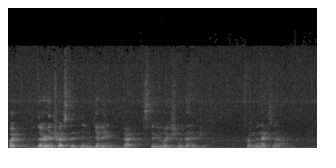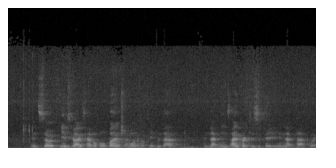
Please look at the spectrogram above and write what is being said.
But they're interested in getting that stimulation of energy from the next neuron. And so if these guys have a whole bunch, I want to hook into that. And that means I'm participating in that pathway.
